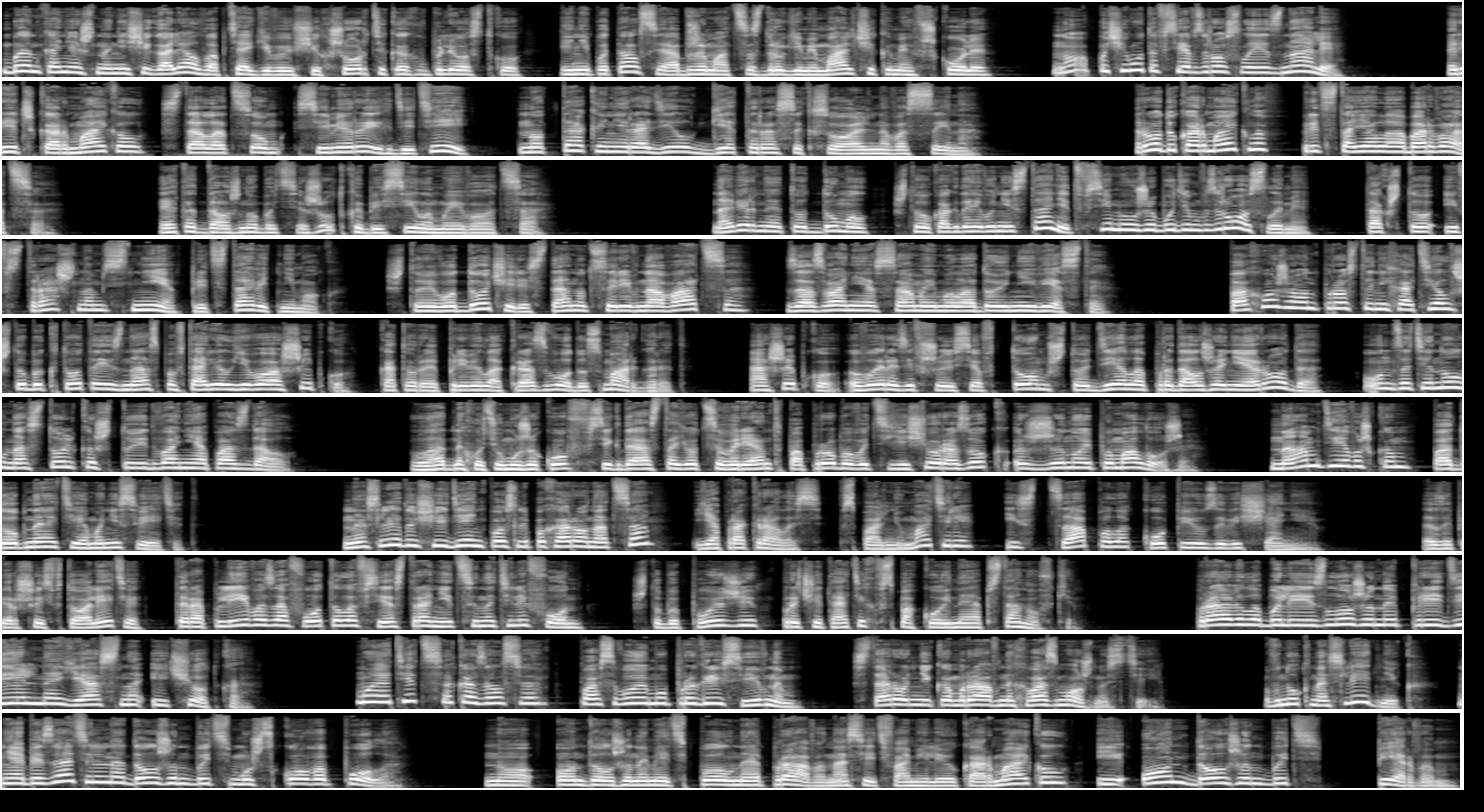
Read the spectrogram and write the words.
Бен, конечно, не щеголял в обтягивающих шортиках в блестку и не пытался обжиматься с другими мальчиками в школе, но почему-то все взрослые знали. Ридж Кармайкл стал отцом семерых детей, но так и не родил гетеросексуального сына. Роду Кармайклов предстояло оборваться, это должно быть жутко бесило моего отца. Наверное, тот думал, что когда его не станет, все мы уже будем взрослыми, так что и в страшном сне представить не мог, что его дочери станут соревноваться за звание самой молодой невесты. Похоже, он просто не хотел, чтобы кто-то из нас повторил его ошибку, которая привела к разводу с Маргарет. Ошибку, выразившуюся в том, что дело продолжения рода он затянул настолько, что едва не опоздал. Ладно, хоть у мужиков всегда остается вариант попробовать еще разок с женой помоложе. Нам, девушкам, подобная тема не светит. На следующий день после похорон отца я прокралась в спальню матери и сцапала копию завещания. Запершись в туалете, торопливо зафотала все страницы на телефон, чтобы позже прочитать их в спокойной обстановке. Правила были изложены предельно ясно и четко. Мой отец оказался по-своему прогрессивным, сторонником равных возможностей. Внук-наследник не обязательно должен быть мужского пола, но он должен иметь полное право носить фамилию Кармайкл, и он должен быть первым.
